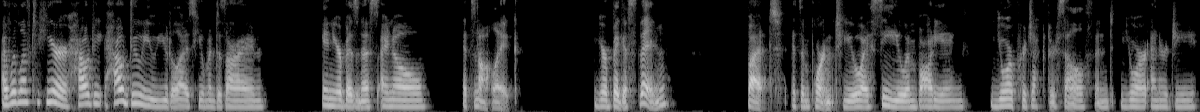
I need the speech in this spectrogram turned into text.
I would love to hear how do how do you utilize human design in your business? I know it's not like your biggest thing, but it's important to you. I see you embodying your projector self and your energy.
